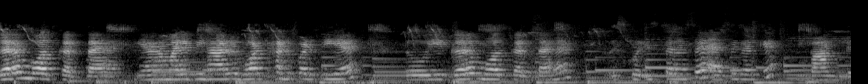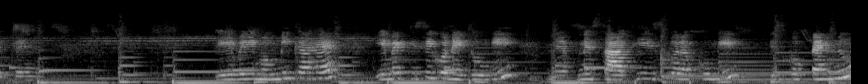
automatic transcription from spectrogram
गरम बहुत करता है। यहाँ हमारे बिहार में बहुत ठंड पड़ती है तो ये गरम बहुत करता है। इसको इस तरह से ऐसे करके बाँध लेते हैं। तो ये मेरी मम्मी का है, ये मैं किसी को नहीं दूँगी। मैं अपने साथ ही इसको रखूँगी, इसको पहनू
